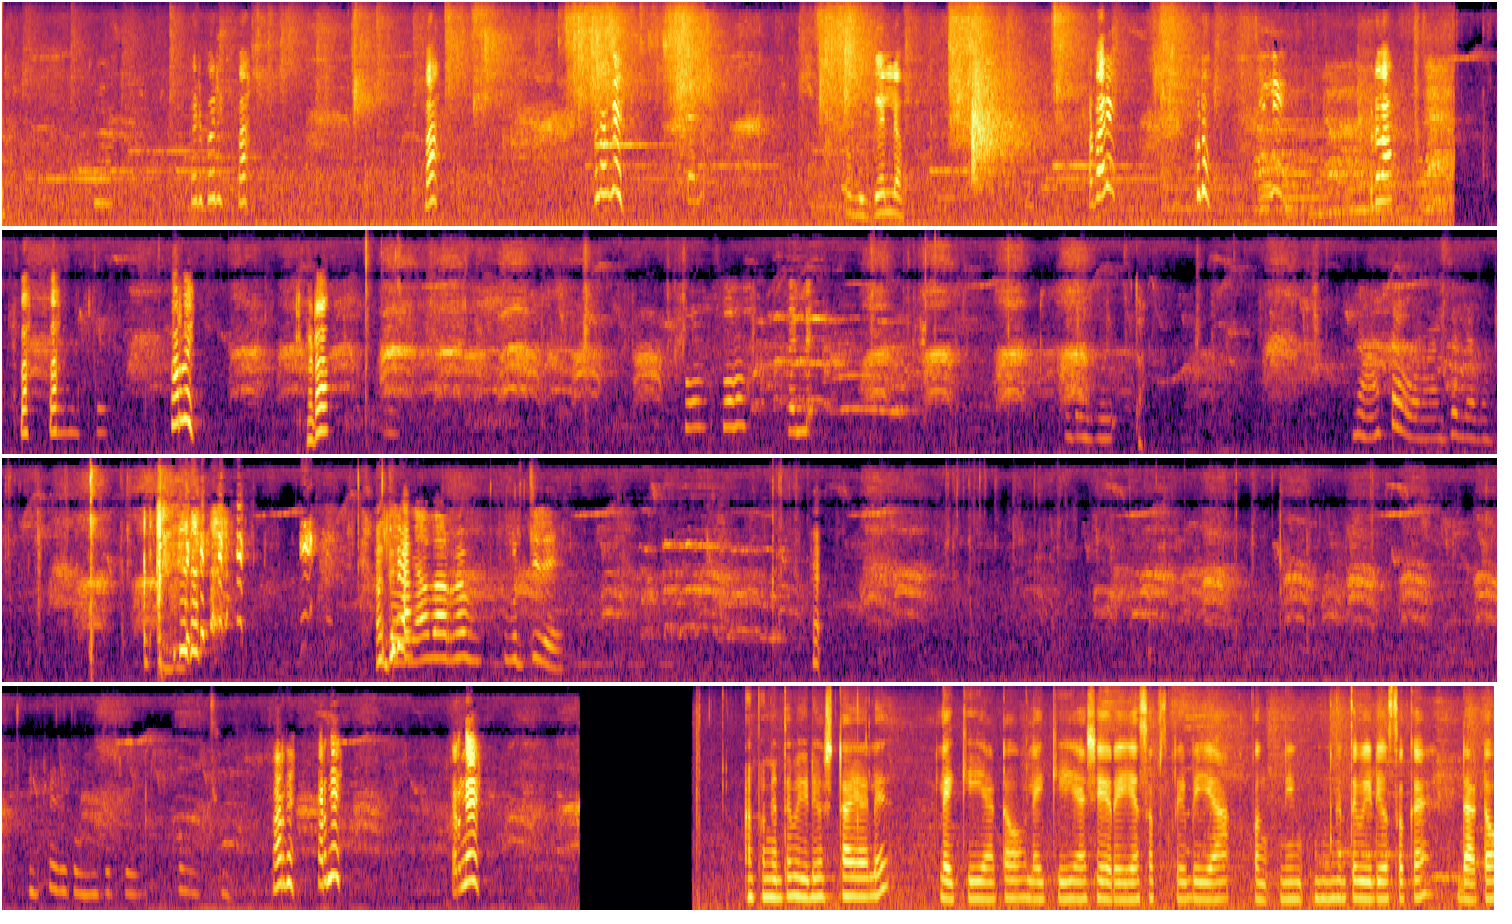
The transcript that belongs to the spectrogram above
വിഗല്ലോ. പറഞ്ഞേ ഇങ്ങോട്ടാ അതിനാ ഞാൻ പറഞ്ഞ പിടിച്ചില്ലേ എനിക്കൊരു കൊമ്പ് ഇറങ്ങ് ഇറങ്ങ് ഇറങ്ങ് അപ്പം അങ്ങനത്തെ വീഡിയോ ഇഷ്ടമായാൽ ലൈക്ക് ചെയ്യുക കേട്ടോ ലൈക്ക് ചെയ്യുക ഷെയർ ചെയ്യുക സബ്സ്ക്രൈബ് ചെയ്യുക. അപ്പം ഇങ്ങനത്തെ വീഡിയോസൊക്കെ ഇടാട്ടോ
